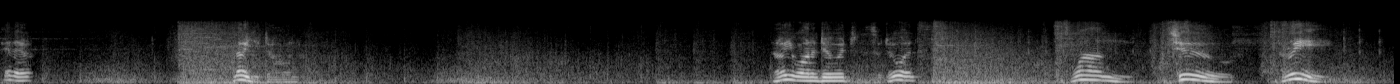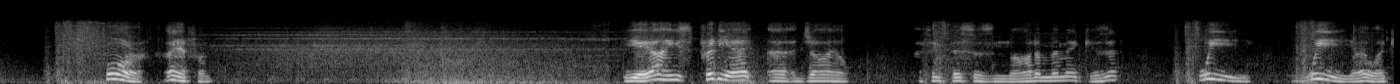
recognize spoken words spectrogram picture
Hey there. No, you don't. No, you want to do it, so do it. One, two, three, four. I had fun. Yeah, he's pretty uh, agile. I think this is not a mimic, is it? Wee, wee. I like,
